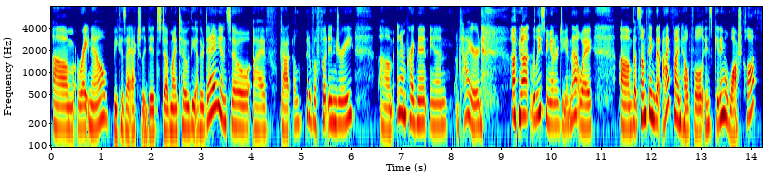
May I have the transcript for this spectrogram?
Um, right now, because I actually did stub my toe the other day, and so I've got a bit of a foot injury, um, and I'm pregnant and I'm tired. I'm not releasing energy in that way. Um, but something that I find helpful is getting a washcloth,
